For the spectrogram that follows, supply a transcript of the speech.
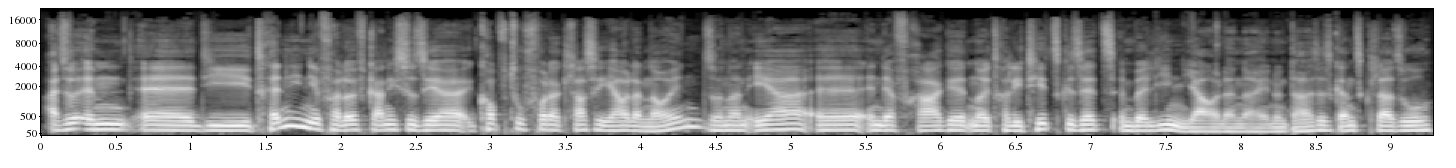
Also ähm, äh, die Trennlinie verläuft gar nicht so sehr Kopftuch vor der Klasse ja oder nein, sondern eher äh, in der Frage Neutralitätsgesetz in Berlin ja oder nein. Und da ist es ganz klar so,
